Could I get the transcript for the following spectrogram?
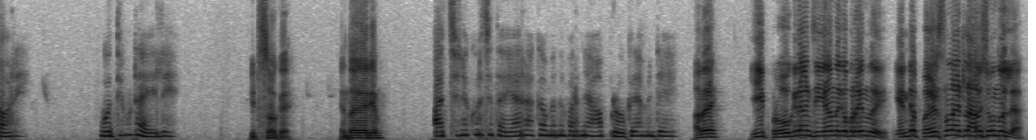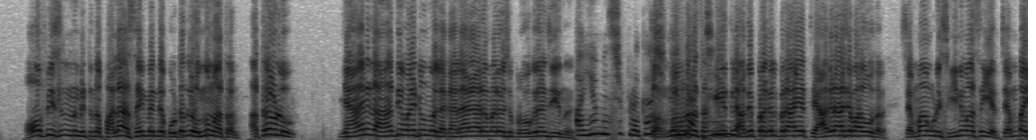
സോറി ബുദ്ധിമുട്ടായില്ലേ? ഇറ്റ്സ് ഓക്കെ എന്താ കാര്യം? അച്ഛനെ കുറിച്ച് തയ്യാറാക്കാമെന്ന് പറഞ്ഞ ആ പ്രോഗ്രാമിന്റെ അതെ ഈ പ്രോഗ്രാം ചെയ്യാന്നൊക്കെ പറയുന്നത് എന്റെ പേഴ്സണൽ ആയിട്ടുള്ള ആവശ്യമൊന്നുമില്ല. ഓഫീസിൽ നിന്ന് കിട്ടുന്ന പല അസൈൻമെന്റ് കൂട്ടത്തിൽ ഒന്ന് മാത്രം. അത്രേ ഉള്ളൂ. ഞാനിത് ആദ്യമായിട്ടൊന്നുമില്ല കലാകാരന്മാരെ വെച്ച് പ്രോഗ്രാം ചെയ്യുന്നത്. അയ്യോ മിസ്റ്റർ പ്രകാശ് കർണാടക സംഗീതത്തിൽ അതിപ്രഗത്ഭരായ Thyagaraja Bhagavathar Chemmangudi Srinivasayyar Chembai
